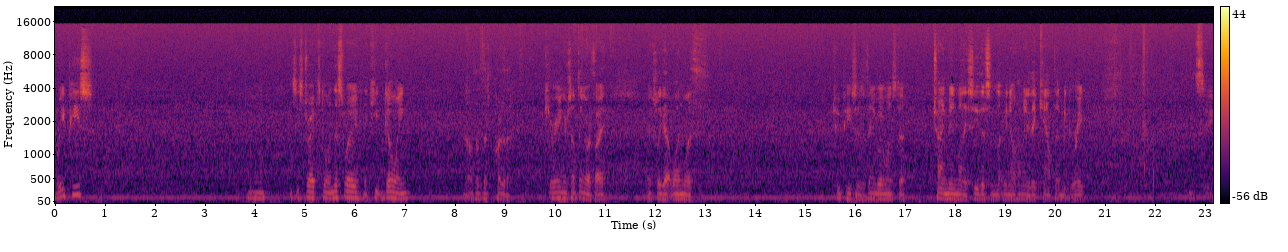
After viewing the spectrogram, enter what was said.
three piece. Mm, I see stripes going this way. They keep going. I don't know if that's part of the curing or something, or if I Actually got one with two pieces. If anybody wants to chime in when they see this and let me know how many they count, that'd be great. Let's see.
